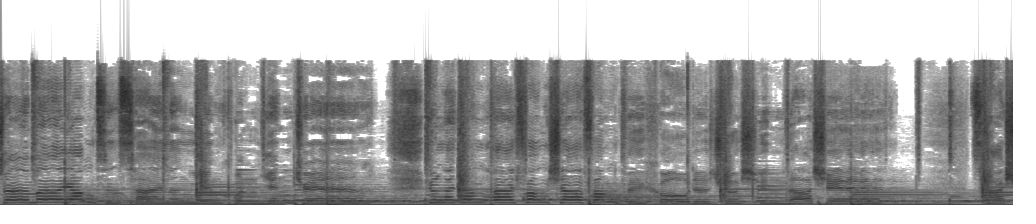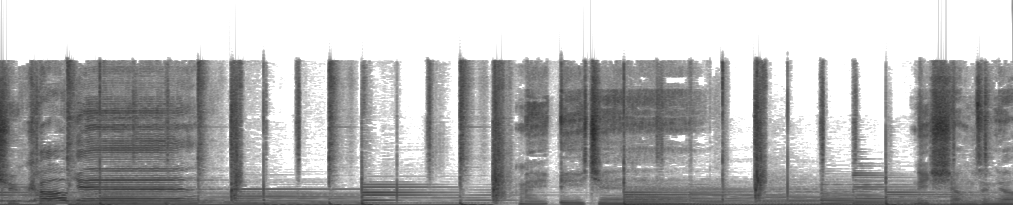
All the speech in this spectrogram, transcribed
什么样子才能延缓厌倦？原来当爱放下防备后的这些那些，才是考验。没意见，你想怎样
